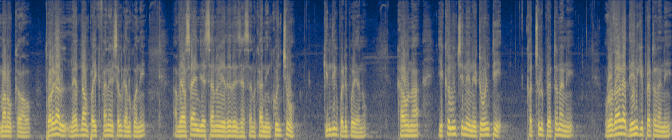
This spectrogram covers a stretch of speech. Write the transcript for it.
మనం ఒక త్వరగా లేద్దాం పైకి ఫైనాన్షియల్గా అనుకొని వ్యవసాయం చేశాను ఏదేదో చేశాను. కానీ ఇంకొంచెం కిందికి పడిపోయాను. కావున ఇక నుంచి నేను ఎటువంటి ఖర్చులు పెట్టనని వృధాగా దేనికి పెట్టనని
